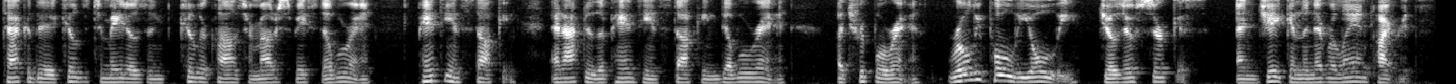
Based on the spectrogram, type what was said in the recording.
Attack of the Killer Tomatoes and Killer Clowns from Outer Space double ran, Panty and Stocking, and after the Panty and Stocking double ran, a triple ran, Rolie Polie Olie, JoJo Circus, and Jake and the Neverland Pirates.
